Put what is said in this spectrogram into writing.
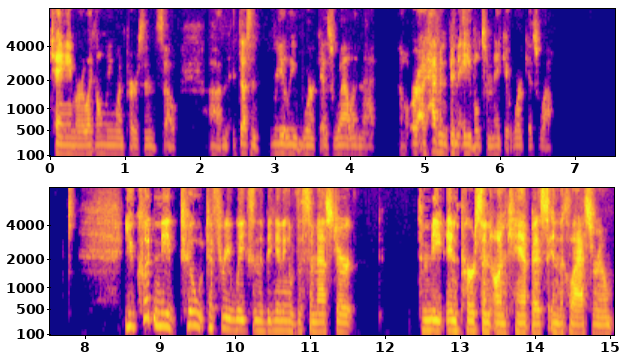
came or like only one person. So um, it doesn't really work as well in that, or I haven't been able to make it work as well. You could need two to three weeks in the beginning of the semester to meet in person on campus in the classroom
